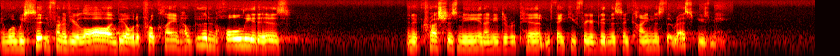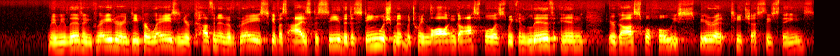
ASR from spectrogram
And would we sit in front of your law and be able to proclaim how good and holy it is? And it crushes me, and I need to repent and thank you for your goodness and kindness that rescues me. May we live in greater and deeper ways in your covenant of grace. Give us eyes to see the distinguishment between law and gospel as we can live in your gospel. Holy Spirit, teach us these things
